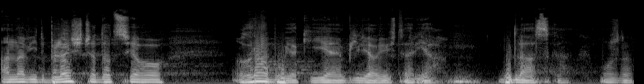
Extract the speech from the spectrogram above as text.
а навіть ближче до цього гробу, який є біля вівтаря. Будь ласка, можна.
